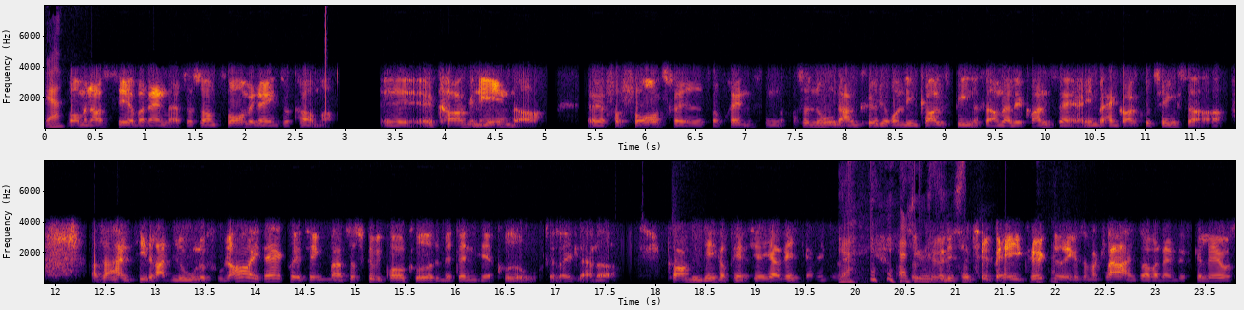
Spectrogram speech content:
ja. hvor man også ser, hvordan altså så om formiddagen så kommer øh, kongen ind og øh, for foretrædet for prinsen, og så nogle gange kører de rundt i en golfbil og samler lidt grøntsager ind, hvad han godt kunne tænke sig. Og, og så har han tit ret lunefuld. Åh, i dag kunne jeg tænke mig, så skal vi prøve at krydre det med den her krydderurt eller et eller andet. Og kokken ligger pænt og siger, jeg vil, jeg vil. Ja, ja, og så kører de så tilbage i køkkenet, ikke? og så forklarer han så, hvordan det skal laves.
